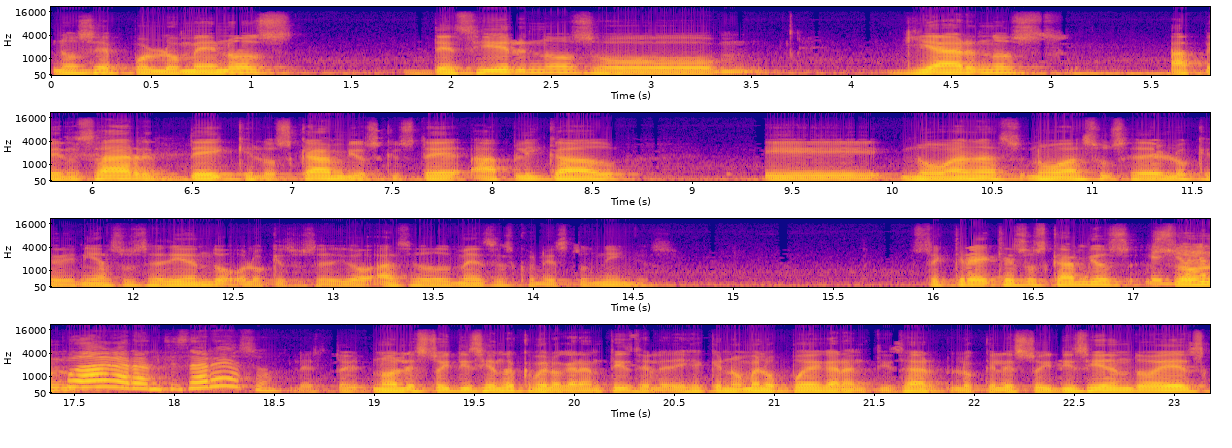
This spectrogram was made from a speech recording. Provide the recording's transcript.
no sé, por lo menos decirnos o guiarnos a pensar de que los cambios que usted ha aplicado eh, no, van a, no va a suceder lo que venía sucediendo o lo que sucedió hace dos meses con estos niños. ¿Usted cree que esos cambios Que son... yo le pueda garantizar eso. Le estoy- no le estoy diciendo que me lo garantice, le dije que no me lo puede garantizar. Lo que le estoy diciendo es,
